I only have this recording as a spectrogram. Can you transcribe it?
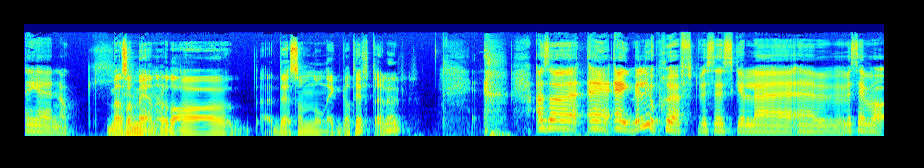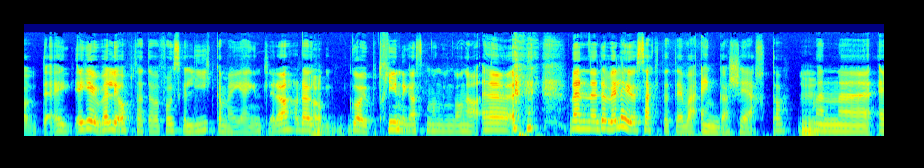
Jeg er nok Men så mener du da det som noe negativt, eller? Altså, jeg, jeg ville jo prøvd hvis jeg skulle eh, Hvis jeg var jeg, jeg er jo veldig opptatt av at folk skal like meg, egentlig, da. Og det Ja. går jo på trynet ganske mange ganger. Eh, men da ville jeg jo sagt at jeg var engasjert, da. Men eh,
